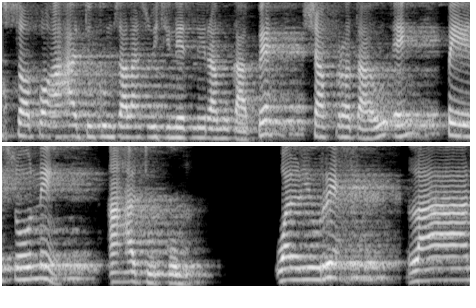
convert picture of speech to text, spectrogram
sapa ahadukum salah suwijine sliramu kabeh syafratahu ing pesone ahadukum wal yurih lan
